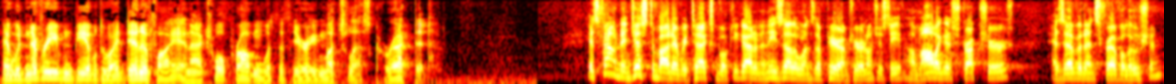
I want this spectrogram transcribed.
and would never even be able to identify an actual problem with the theory, much less correct it. It's found in just about every textbook. You got it in these other ones up here, I'm sure, don't you, Steve? Homologous structures as evidence for evolution.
